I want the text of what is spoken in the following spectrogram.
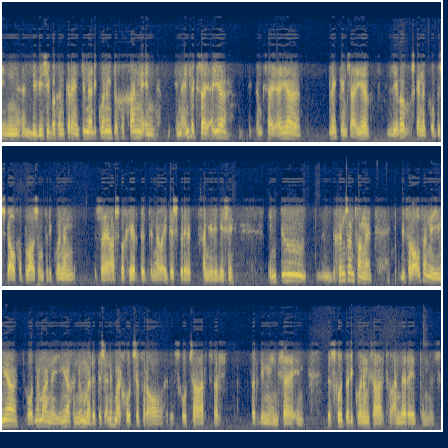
En die visie begin kry en toe na die koning toe gegaan en en eintlik sy eie ek dink sy eie plek en sy eie lewe waarskynlik op 'n spel geplaas om vir die koning sy hartsbegeerte te nou uit te spreek van hierdie visie en toe guns ontvang het die verhaal van Nehemia word nou maar Nehemia genoem maar dit is eintlik maar God se verhaal dit is God se hart vir vir die mense en dis goed wat die koning se hart verander het en dis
